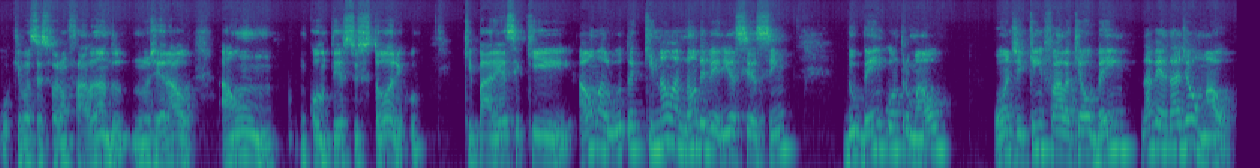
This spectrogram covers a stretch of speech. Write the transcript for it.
o que vocês foram falando, no geral, há um, um contexto histórico que parece que há uma luta que não, não deveria ser assim, do bem contra o mal, onde quem fala que é o bem, na verdade é o mal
